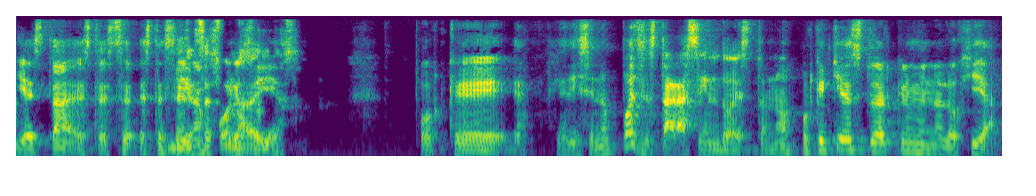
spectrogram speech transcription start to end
y esta, esta, esta, escena es una de ellas. Porque le dice, no puedes estar haciendo esto, ¿no? ¿Por qué quieres estudiar criminología?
